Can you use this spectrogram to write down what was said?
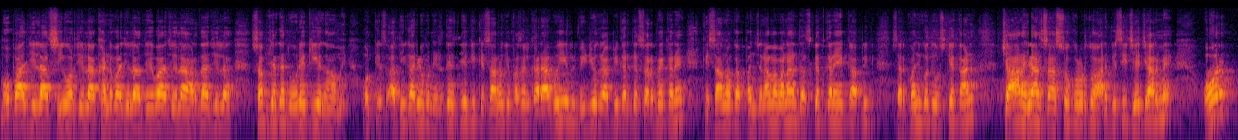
भोपाल जिला, सीहोर जिला, खंडवा जिला देवास जिला, हरदा जिला, सब जगह दौरे किए गाँव में। और अधिकारियों को निर्देश दिए कि किसानों की फ़सल खराब हुई है वीडियोग्राफी करके सर्वे करें, किसानों का पंचनामा बनाए दस्खत करें, एक काफ़ी सरपंच को तो उसके कारण चार हज़ार सात सौ करोड़ तो आरबीसी छह चार में, और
